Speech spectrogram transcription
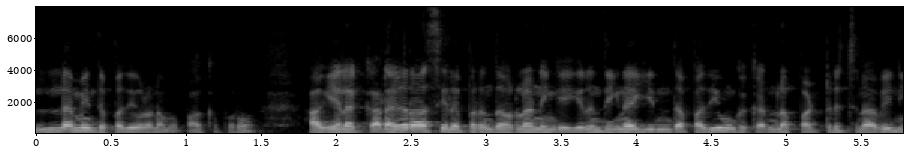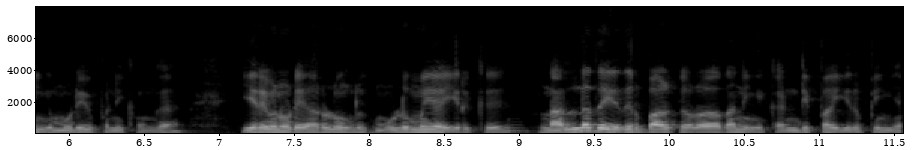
எல்லாமே இந்த பதிவில் நம்ம பார்க்க போகிறோம் ஆகையால் கடகராசியில் பிறந்தவர்களாக நீங்கள் இருந்தீங்கன்னா இந்த பதிவு உங்கள் கண்ணில் பற்றுச்சுனாவே நீங்கள் முடிவு பண்ணிக்கோங்க. இறைவனுடைய அருள் உங்களுக்கு முழுமையாக இருக்குது நல்லதை எதிர்பார்க்கிறவராக தான் நீங்கள் கண்டிப்பாக இருப்பீங்க.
